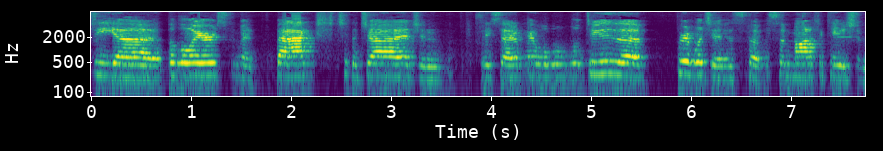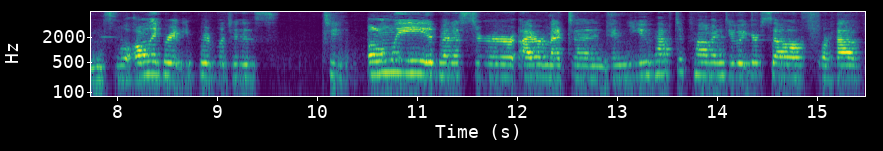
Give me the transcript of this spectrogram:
The uh, the lawyers went back to the judge and they said, okay, well, we'll, we'll do the privileges, but with some modifications. We'll only grant you privileges to only administer ivermectin, and you have to come and do it yourself or have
